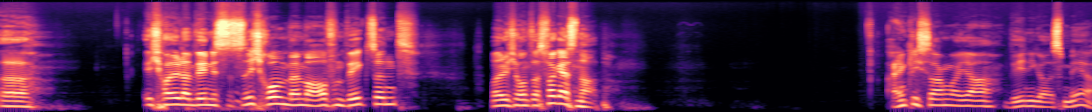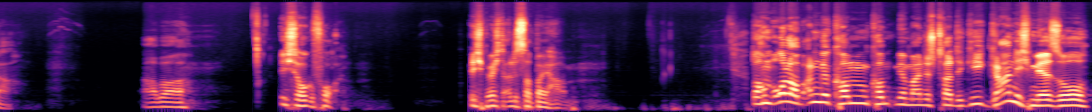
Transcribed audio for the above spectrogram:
Äh, ich heule dann wenigstens nicht rum, wenn wir auf dem Weg sind, weil ich irgendwas vergessen habe. Eigentlich sagen wir ja, weniger ist mehr. Aber ich sorge vor. Ich möchte alles dabei haben. Doch im Urlaub angekommen kommt mir meine Strategie gar nicht mehr so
